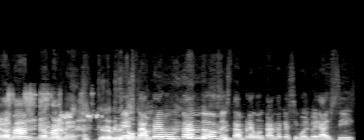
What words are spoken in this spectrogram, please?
Román, Román me, están ¿eh? preguntando, me están preguntando que si volverá el Silk.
